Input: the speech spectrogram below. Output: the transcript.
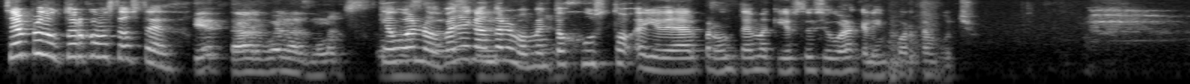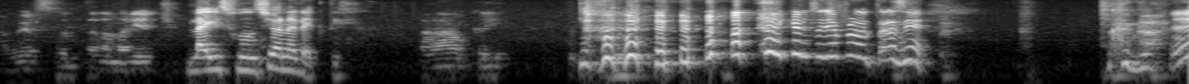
Señor productor, ¿cómo está usted? ¿Qué tal? Buenas noches. Qué bueno, va llegando el momento justo e ideal para un tema que yo estoy segura que le importa mucho. A ver, suelta la mariachi. La disfunción eréctil. Ah, ok. el señor productor así. ¿Eh?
